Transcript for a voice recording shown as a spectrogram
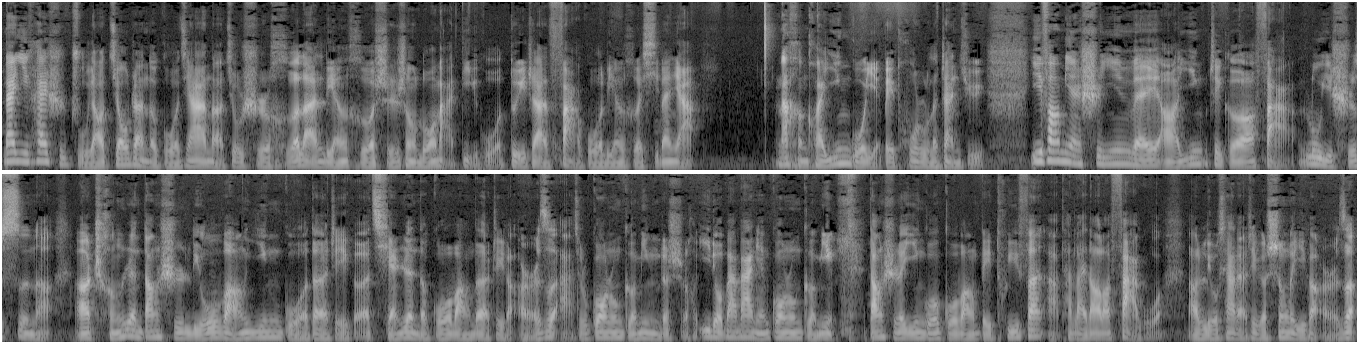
那一开始主要交战的国家呢，就是荷兰联合神圣罗马帝国对战法国联合西班牙。那很快，英国也被拖入了战局。一方面是因为啊，英这个法路易十四呢，啊承认当时流亡英国的这个前任的国王的这个儿子啊，就是光荣革命的时候，一六八八年光荣革命，当时的英国国王被推翻啊，他来到了法国啊，留下了这个生了一个儿子。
